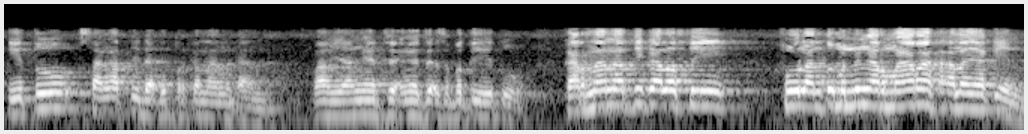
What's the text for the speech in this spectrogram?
Itu sangat tidak diperkenankan. Paham ya ngejek-ngejek seperti itu. Karena nanti kalau si fulan itu mendengar marah ana yakin.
